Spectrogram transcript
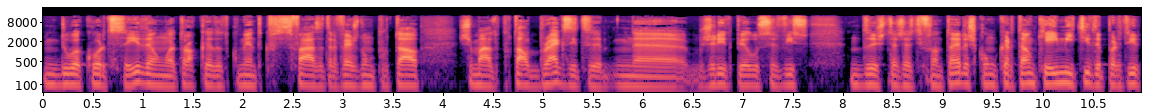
do acordo de saída, uma troca de documento que se faz através de um portal chamado Portal Brexit, na, gerido pelo Serviço de Estrangeiros e Fronteiras, com um cartão que é emitido a partir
